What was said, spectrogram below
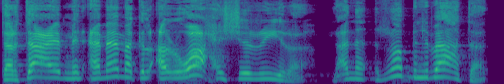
ترتعب من أمامك الأرواح الشريرة لأن الرب اللي بعتك.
